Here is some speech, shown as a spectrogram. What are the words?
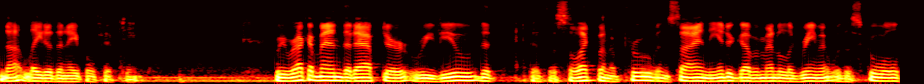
not later than April 15th. We recommend that after review that, that the selectmen approve and sign the intergovernmental agreement with the school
